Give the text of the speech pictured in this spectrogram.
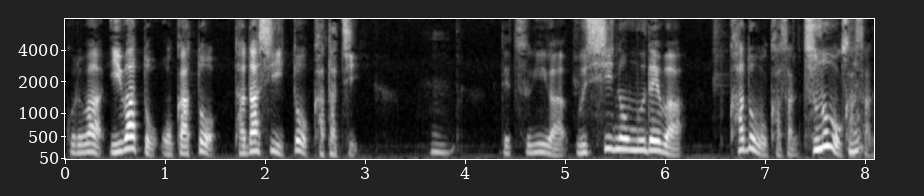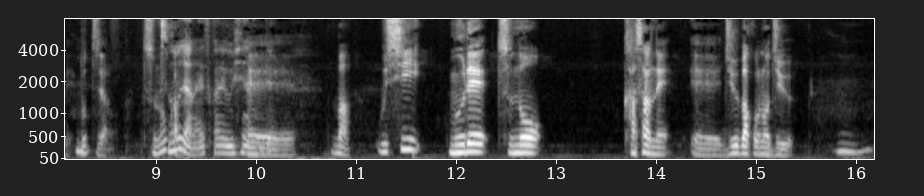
これは岩と丘と正しいと形。うん。で次が牛の群れは角を重ね角を重ね。角？どっちだろう？角か角じゃないですかね、牛なんで。えーまあ、牛、群れ、角、重ね、えー重箱の10。うん。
